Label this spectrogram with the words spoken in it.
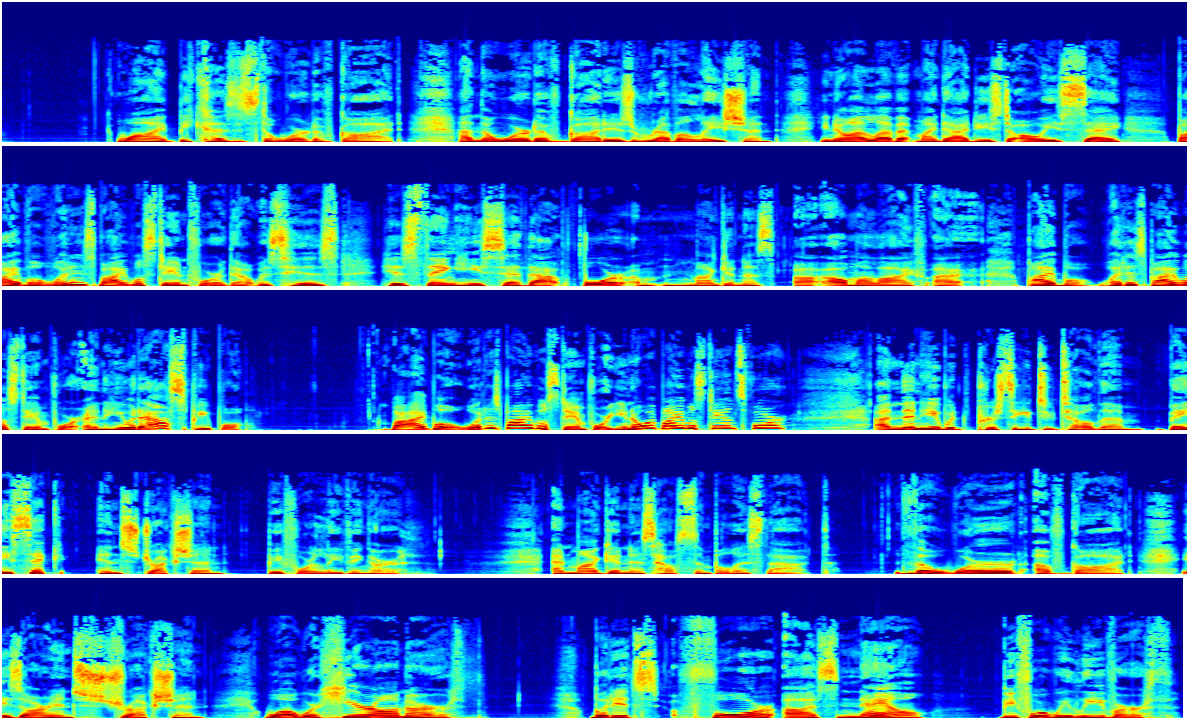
Why? Because it's the Word of God. And the Word of God is revelation. You know, I love it. My dad used to always say, Bible, what does Bible stand for? That was his his thing. He said that for um, my goodness, uh, all my life. I, Bible, what does Bible stand for? And he would ask people, Bible, what does Bible stand for? You know what Bible stands for? And then he would proceed to tell them basic instruction before leaving earth. And my goodness, how simple is that? The Word of God is our instruction while we're here on earth, but it's for us now before we leave earth.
